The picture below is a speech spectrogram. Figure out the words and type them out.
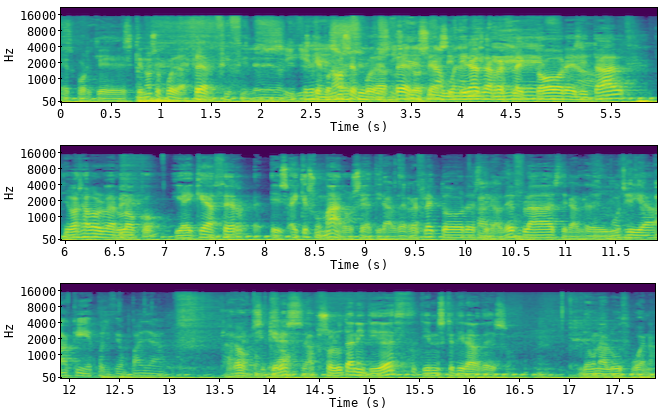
Eh, porque es que no se puede hacer. Difícil, ¿eh? Sí, Es que no se puede hacer. O es sea, si tiras de reflectores y tal, te vas a volver loco y hay que hacer, es, hay que sumar, o sea, tirar de reflectores, Claro. tirar de flash, tirar de Exposición lucía. para aquí, exposición para allá. Claro, si quieres absoluta nitidez, tienes que tirar de eso, de una luz buena.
